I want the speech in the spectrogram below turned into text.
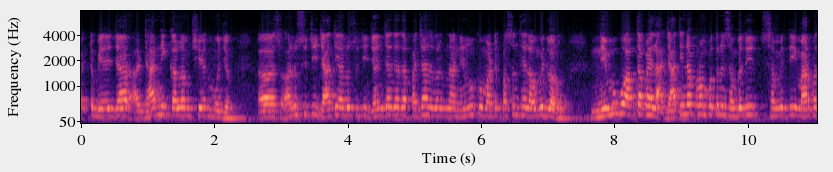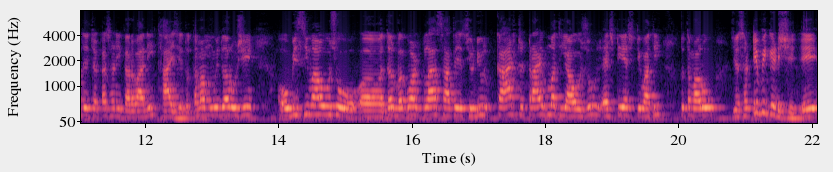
act બે હજાર અઢારની કલમ છે મુજબ અનુસૂચિત જાતિ, અનુસૂચિત જનજાતિ તથા પચાસ વર્ગના નિમણૂકો માટે પસંદ થયેલા ઉમેદવારો નિમણૂકો આપતા પહેલા જાતિના પ્રમાણપત્રોની સંબંધિત સમિતિ મારફતે ચકાસણી કરવાની થાય છે. તો તમામ ઉમેદવારો છે, ઓબીસીમાં આવો છો અધર બકવાડ ક્લાસ સાથે શેડ્યુલ કાસ્ટ ટ્રાઇબમાંથી આવો છો, એસટી, એસટીમાંથી, તો તમારું જે સર્ટિફિકેટ છે એ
